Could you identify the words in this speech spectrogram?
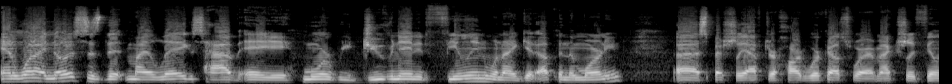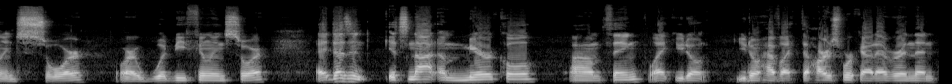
And what I notice is that my legs have a more rejuvenated feeling when I get up in the morning, uh, especially after hard workouts where I'm actually feeling sore or I would be feeling sore. It doesn't. It's not a miracle um, thing. Like you don't you don't have like the hardest workout ever and then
